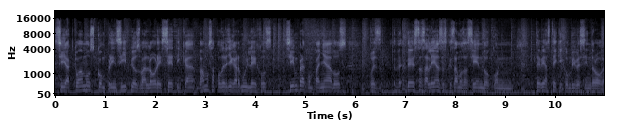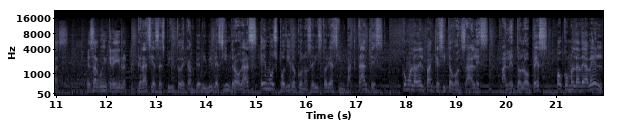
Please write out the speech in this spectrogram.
Si actuamos con principios, valores, ética, vamos a poder llegar muy lejos, siempre acompañados pues, de, estas alianzas que estamos haciendo con TV Azteca y con Vive Sin Drogas. Es algo increíble. Gracias a Espíritu de Campeón y Vive Sin Drogas, hemos podido conocer historias impactantes, como la del Panquecito González, Paleto López o como la de Abel.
